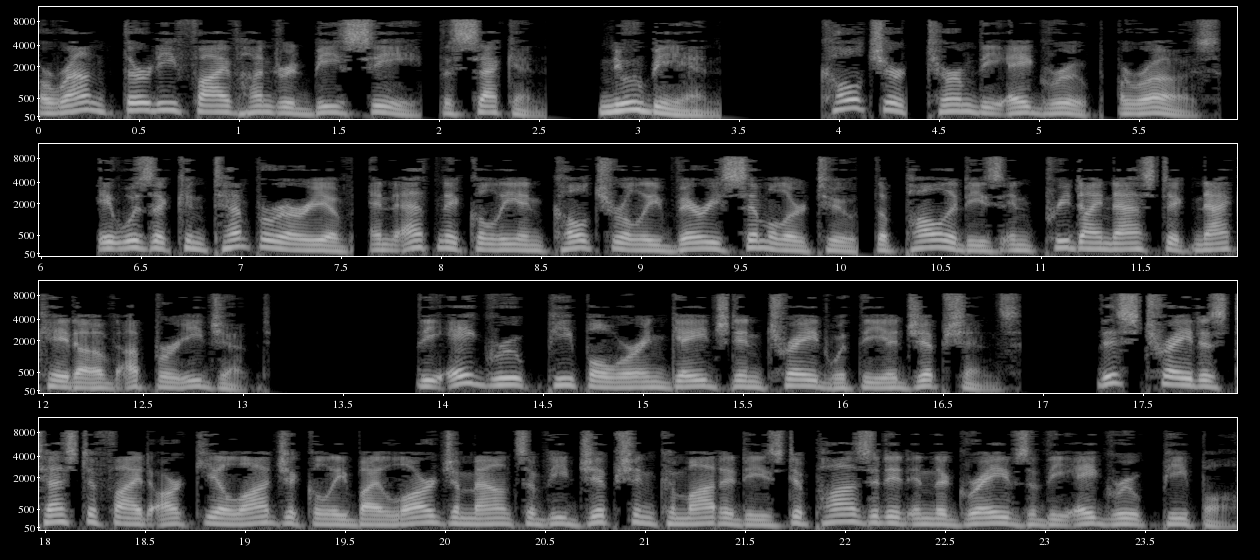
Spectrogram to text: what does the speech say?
Around 3500 BC, the second Nubian Culture, termed the A group, arose. It was a contemporary of, and ethnically and culturally very similar to, the polities in predynastic of Upper Egypt. The A group people were engaged in trade with the Egyptians. This trade is testified archaeologically by large amounts of Egyptian commodities deposited in the graves of the A group people.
